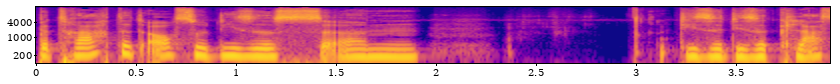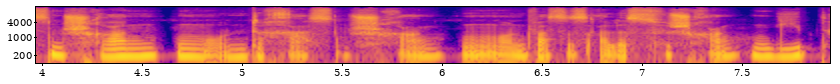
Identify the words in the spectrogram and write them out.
betrachtet auch so dieses ähm, diese diese Klassenschranken und Rassenschranken und was es alles für Schranken gibt.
